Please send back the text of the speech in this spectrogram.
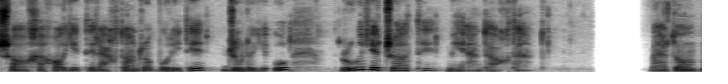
شاخه های درختان را بریده جلوی او روی جاده می انداختند. مردم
